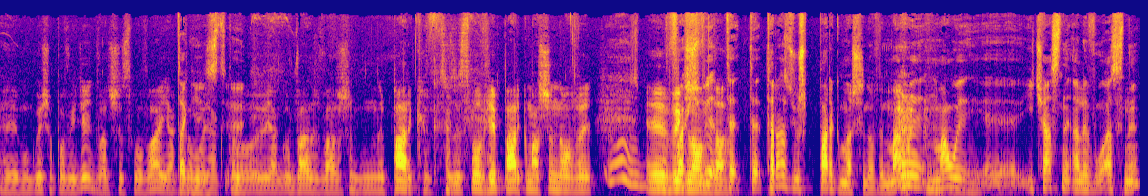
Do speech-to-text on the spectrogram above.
E, Mógłbyś opowiedzieć dwa, trzy słowa, jak Tak to, jak, to jak wasz, wasz park, w cudzysłowie park maszynowy No, E, wygląda. Te, te, teraz już park maszynowy. Mały, mały e, i ciasny, ale własny.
